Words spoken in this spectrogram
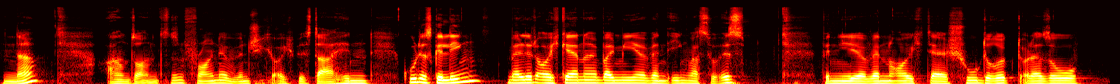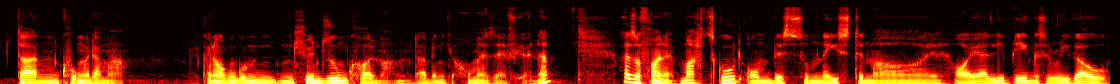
Ne? Ansonsten, Freunde, wünsche ich euch bis dahin gutes Gelingen. Meldet euch gerne bei mir, wenn irgendwas so ist. Wenn ihr, wenn euch der Schuh drückt oder so, dann gucken wir da mal. Wir können auch einen guten, einen schönen Zoom-Call machen. Da bin ich auch immer sehr für, ne? Also, Freunde, macht's gut und bis zum nächsten Mal. Euer Lieblings-Rigo.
